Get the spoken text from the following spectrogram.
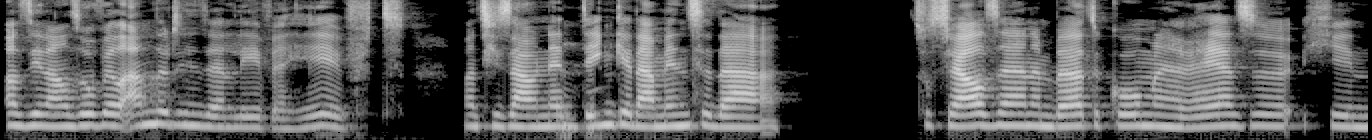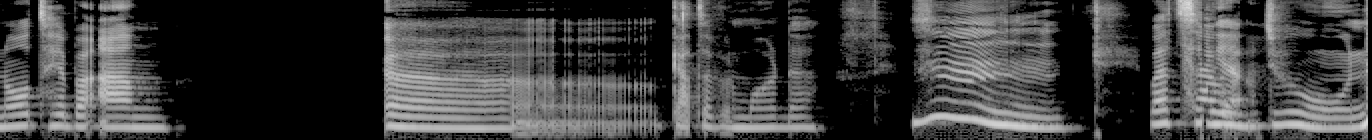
als hij dan zoveel anders in zijn leven heeft. Want je zou net Mhm. denken dat mensen dat sociaal zijn en buiten komen en reizen geen nood hebben aan eh, katten vermoorden. Hmm, wat zou Ja. ik doen?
